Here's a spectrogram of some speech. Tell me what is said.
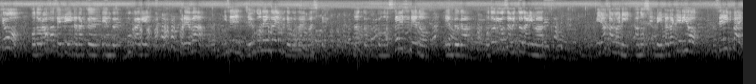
今日踊らさせていただく演舞「木陰」これは2015年度演舞でございましてなんとこのステージでの演舞が踊り納めとなります。皆様に楽しんでいただけるよう精一杯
